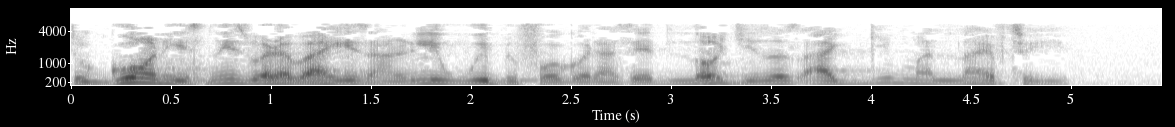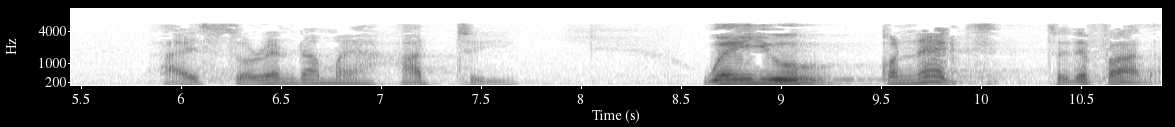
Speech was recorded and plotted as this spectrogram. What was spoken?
To go on his knees wherever he is and really weep before God and say, Lord Jesus, I give my life to you. I surrender my heart to you. When you connect to the Father,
